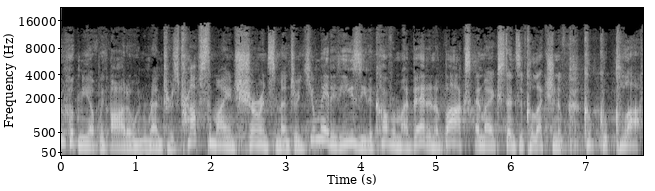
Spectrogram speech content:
You hooked me up with auto and renters. Props to my insurance mentor. You made it easy to cover my bed in a box and my extensive collection of cuckoo clocks.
